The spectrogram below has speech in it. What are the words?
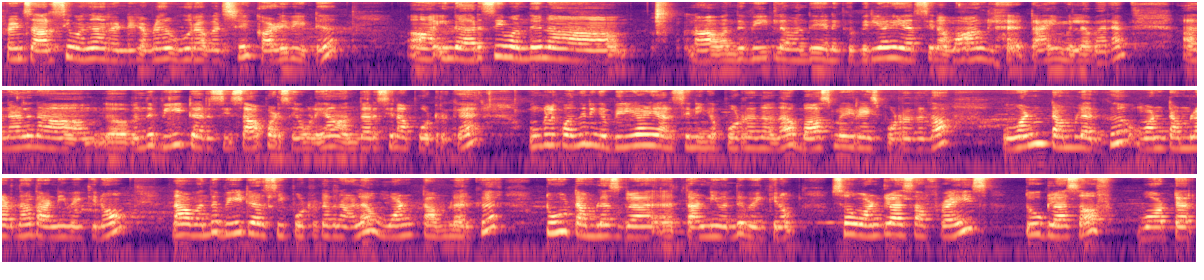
ஃப்ரெண்ட்ஸ் அரிசி வந்து நான் ரெண்டு டம்ளர் ஊற வச்சு கழுவிட்டு இந்த அரிசி வந்து நான் நான் வந்து வீட்டில் வந்து எனக்கு பிரியாணி அரிசி நான் வாங்கல டைம் இல்லை வர அதனால் நான் வந்து வீட்டு அரிசி சாப்பாடு செய்வோம் இல்லையா அந்த அரிசி நான் போட்டிருக்கேன். உங்களுக்கு வந்து நீங்கள் பிரியாணி அரிசி நீங்கள் போடுறதா தான் பாஸ்மதி ரைஸ் போடுறது தான் ஒன் டம்ளருக்கு ஒன் டம்ளர் தான் தண்ணி வைக்கணும். நான் வந்து வீட்டு அரிசி போட்டிருக்கிறதுனால ஒன் டம்ளருக்கு டூ டம்ளர்ஸ் கிளா தண்ணி வந்து வைக்கணும். So one glass of rice two glass of water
